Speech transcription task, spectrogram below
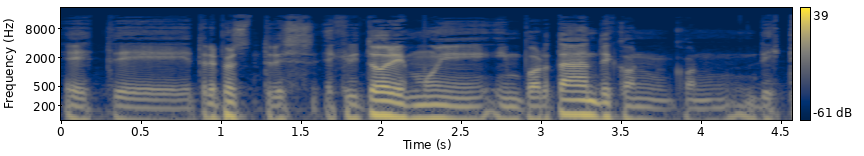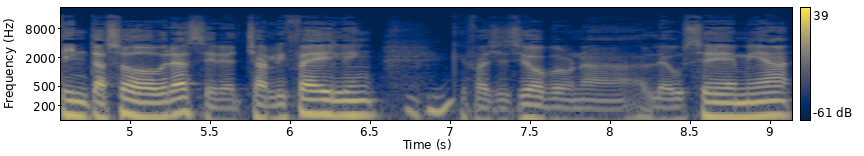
este, tres, tres escritores muy importantes con, con distintas obras. Era Charlie Failing, que falleció por una leucemia.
